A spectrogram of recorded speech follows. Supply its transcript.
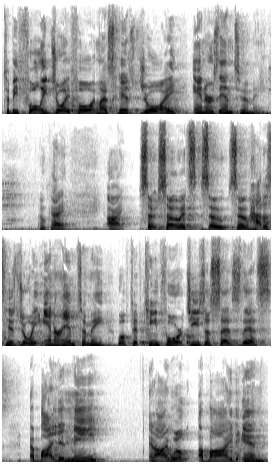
to be fully joyful unless His joy enters into me. Okay. All right. So, so it's so so. How does His joy enter into me? Well, fifteen four, Jesus says this: "Abide in me, and I will abide in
